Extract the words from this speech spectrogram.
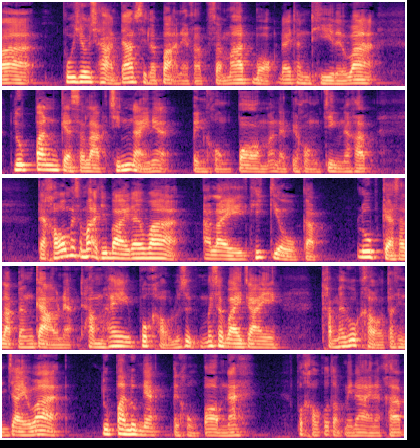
ว่าผู้เชี่ยวชาญด้านศิลปะเนี่ยครับสามารถบอกได้ทันทีเลยว่ารูปปั้นแกะสลักชิ้นไหนเนี่ยเป็นของปลอมอันไหนเป็นของจริงนะครับ แต่เขาไม่สามารถอธิบายได้ว่าอะไรที่เกี่ยวกับรูปแกะสลักดังกล่าวเนี่ยทำให้พวกเขารู้สึกไม่สบายใจทำให้พวกเขาตัดสินใจว่ารูปปั้นรูปเนี้ยเป็นของปลอมนะ พวกเขาก็ตอบไม่ได้นะครับ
